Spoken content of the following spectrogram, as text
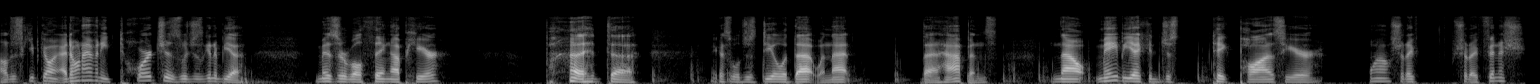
I'll just keep going. I don't have any torches, which is going to be a miserable thing up here. But uh, I guess we'll just deal with that when that that happens. Now, maybe I could just take pause here. Well, should I should I finish?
